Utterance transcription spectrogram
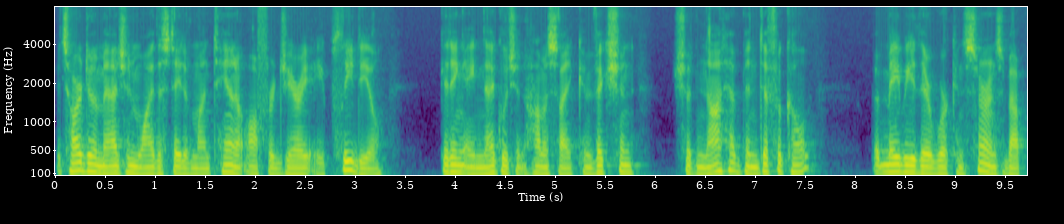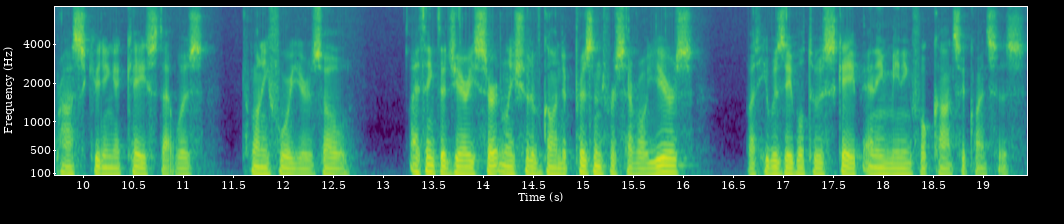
It's hard to imagine why the state of Montana offered Jerry a plea deal. Getting a negligent homicide conviction should not have been difficult, but maybe there were concerns about prosecuting a case that was 24 years old. I think that Jerry certainly should have gone to prison for several years, but he was able to escape any meaningful consequences.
